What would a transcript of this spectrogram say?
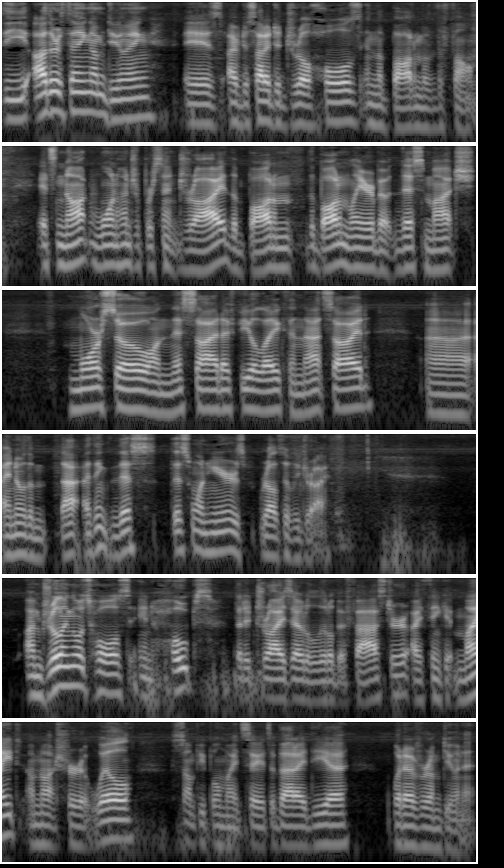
The other thing I'm doing is I've decided to drill holes in the bottom of the foam. It's not 100% dry. The bottom, the bottom layer about this much more so on this side I feel like than that side. Uh, I know the that I think this this one here is relatively dry. I'm drilling those holes in hopes that it dries out a little bit faster. I think it might. I'm not sure it will. Some people might say it's a bad idea. Whatever, I'm doing it.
